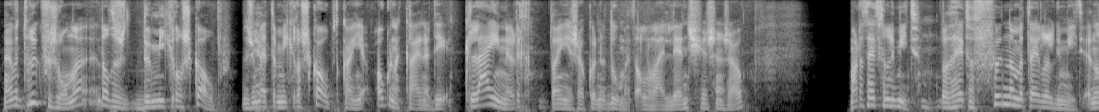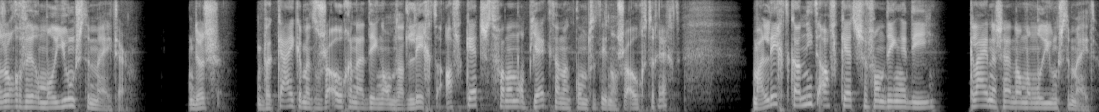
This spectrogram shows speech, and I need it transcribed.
We hebben een truc verzonnen, dat is de microscoop. Dus met de microscoop kan je ook naar kleine dingen, kleiner dan je zou kunnen doen met allerlei lensjes en zo. Maar dat heeft een limiet. Dat heeft een fundamentele limiet. En dat is ongeveer een miljoenste meter. Dus we kijken met onze ogen naar dingen omdat licht afketst van een object en dan komt het in ons oog terecht. Maar licht kan niet afketsen van dingen die kleiner zijn dan een miljoenste meter.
